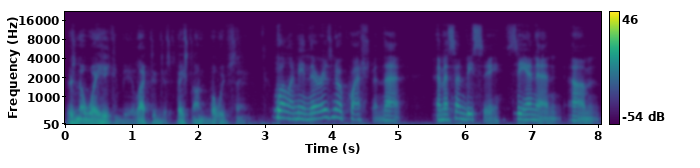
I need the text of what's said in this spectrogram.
there's no way he can be elected just based on what we've seen. Well, I mean, there is no question that MSNBC, CNN, um,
